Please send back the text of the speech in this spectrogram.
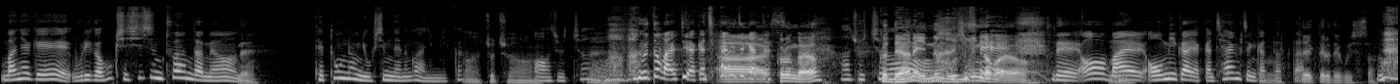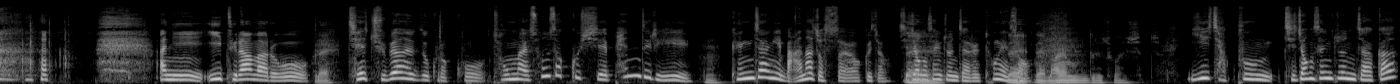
만약에 우리가 혹시 시즌 2 한다면 네. 대통령 욕심 내는 거 아닙니까? 아, 좋죠. 아, 좋죠. 네. 방금 또 말투 약간 차영진 아, 같았어. 그런가요? 아, 좋죠. 그 내 안에 있는 모습인가 네. 봐요. 네, 어, 말, 어미가 약간 차영진 같았다. 계획대로 되고 있어. 아니, 이 드라마로 네. 제 주변에도 그렇고 정말 손석구 씨의 팬들이 음. 굉장히 많아졌어요. 그죠? 지정 네. 생존자를 통해서. 네, 네, 많은 분들이 좋아해 주셨죠. 이 작품 지정 생존자가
